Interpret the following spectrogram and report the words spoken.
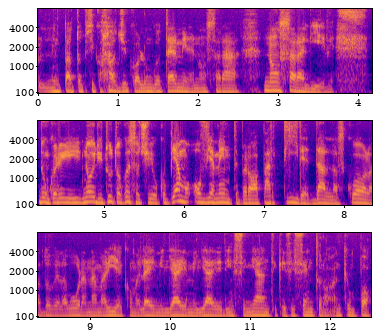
l'impatto psicologico a lungo termine non sarà, non sarà lieve. Dunque noi di tutto questo ci occupiamo ovviamente però a partire dalla scuola dove lavora Anna Maria e come lei migliaia e migliaia di insegnanti che si sentono anche un po'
